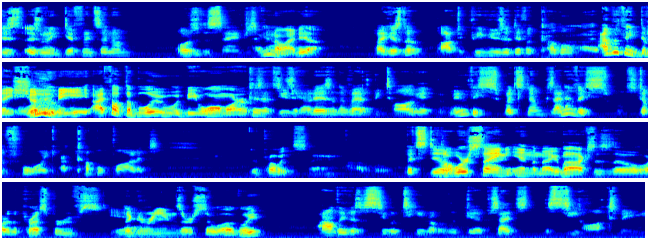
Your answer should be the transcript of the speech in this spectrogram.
is, is there any difference in them, or is it the same? Just I have no idea. Like, is the optic previews a different color? Uh, I would think the They blue, shouldn't be. I thought the blue would be Walmart. because that's usually how it is, and the red would be Target. But maybe they switched them because I know they switched them for like a couple products. They're probably the same. But still, The worst thing in the mega boxes though are the press proofs. The greens are so ugly. I don't think there's a single team that would look good besides the Seahawks, maybe.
